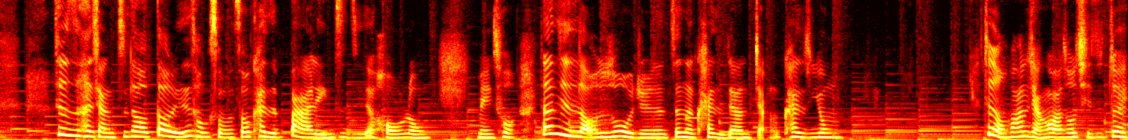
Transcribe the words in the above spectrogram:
就是很想知道到底是从什么时候开始霸凌自己的喉咙。没错，但其实老实说，我觉得真的开始这样讲，开始用。这种方式讲话的时候，其实最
